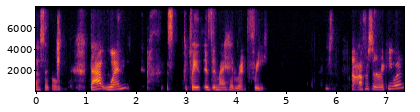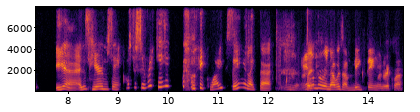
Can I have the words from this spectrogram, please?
I was like, oh, that one plays is in my head rent free. the Officer Ricky one. Yeah, I just hear him saying, Officer Ricky. like, why are you saying it like that? Mm, I But- remember when that was a big thing when Rick Ross,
